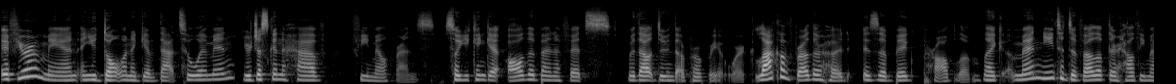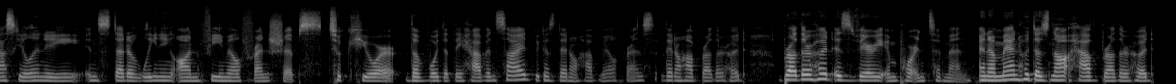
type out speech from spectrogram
if you're a man and you don't want to give that to women, you're just going to have female friends. So you can get all the benefits without doing the appropriate work. Lack of brotherhood is a big problem. Like, men need to develop their healthy masculinity instead of leaning on female friendships to cure the void that they have inside because they don't have male friends. They don't have brotherhood. Brotherhood is very important to men. And a man who does not have brotherhood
